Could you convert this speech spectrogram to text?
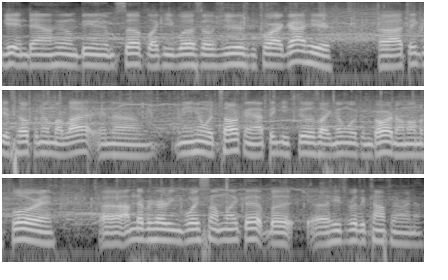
getting downhill and being himself like he was those years before I got here. Uh, I think it's helping him a lot, and um, me and him were talking. I think he feels like no one can guard him on the floor, and uh, I've never heard him voice something like that, but uh, he's really confident right now.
